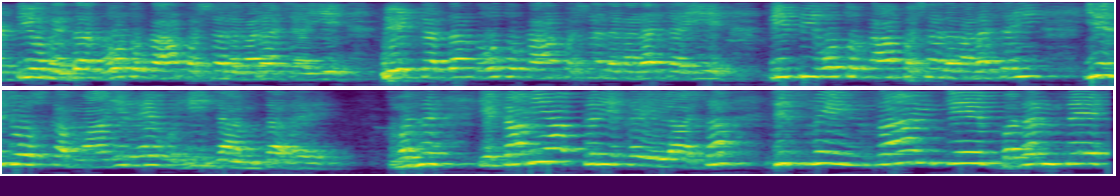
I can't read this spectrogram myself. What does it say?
ہڈیوں میں درد ہو تو کہاں پشنا لگانا چاہیے؟ پیٹ کا درد ہو تو کہاں پشنا لگانا چاہیے؟ بی پی ہو تو کہاں پشنا لگانا چاہیے؟ یہ جو اس کا ماہر ہے وہی جانتا ہے۔ سمجھ لیں یہ کامیاب طریقہ علاج تھا جس میں انسان کے بدن سے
